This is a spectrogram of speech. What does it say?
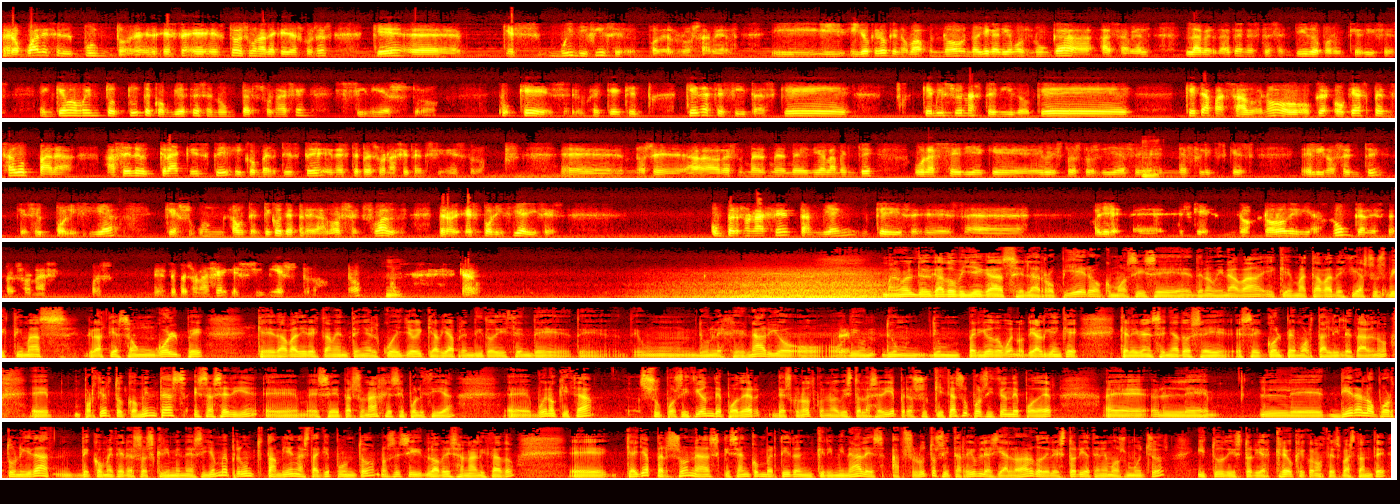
Pero ¿cuál es el punto? Eh, este, eh, esto es una de aquellas cosas que, eh, que es muy difícil poderlo saber. Y, yo creo que no, no, no llegaríamos nunca a, saber la verdad en este sentido, porque dices, ¿en qué momento tú te conviertes en un personaje siniestro? ¿Qué es? ¿Qué, qué, qué necesitas? ¿Qué, ¿Qué visión has tenido? ¿Qué, qué te ha pasado? ¿no? ¿O qué, o qué has pensado para hacer el crack este y convertirte en este personaje tan siniestro. Eh, no sé, ahora me, venía a la mente una serie que he visto estos días en mm. Netflix que es El Inocente, que es el policía, que es un auténtico depredador sexual, pero es policía, dices. Un personaje también que dice, eh, oye, eh, es que no, no lo dirías nunca de este personaje. Pues este personaje es siniestro, ¿no? Mm. Claro. Manuel Delgado Villegas, el arropiero, como así se denominaba, y que mataba, decía, a sus víctimas gracias a un golpe que daba directamente en el cuello y que había aprendido, dicen, de, de, un, de un legionario o, de, un, de, un, de un periodo, bueno, de alguien que, que le había enseñado ese, ese golpe mortal y letal, ¿no? Eh, por cierto, comentas esa serie, eh, ese personaje, ese policía, eh, bueno, quizá su posición de poder, desconozco, no he visto la serie, pero su, quizá su posición de poder eh, le le diera la oportunidad de cometer esos crímenes. Y yo me pregunto también hasta qué punto, no sé si lo habréis analizado, eh, que haya personas que se han convertido en criminales absolutos y terribles, y a lo largo de la historia tenemos muchos, y tú de historia creo que conoces bastante,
